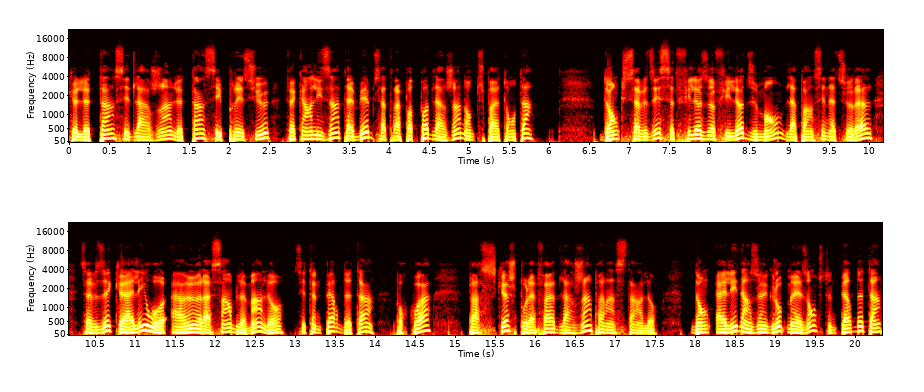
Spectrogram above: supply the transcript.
que le temps, c'est de l'argent, le temps, c'est précieux. Fait qu'en lisant ta Bible, ça ne te rapporte pas de l'argent, donc tu perds ton temps. Donc, ça veut dire cette philosophie-là du monde, de la pensée naturelle, ça veut dire qu'aller à un rassemblement, là, c'est une perte de temps. Pourquoi? Parce que je pourrais faire de l'argent pendant ce temps-là. Donc, aller dans un groupe maison, c'est une perte de temps.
